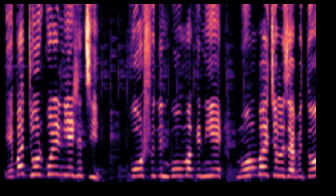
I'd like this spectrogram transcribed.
এবার জোর করে নিয়ে এসেছি। পরশুদিন বৌমাকে নিয়ে মুম্বাই চলে যাবে তো?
